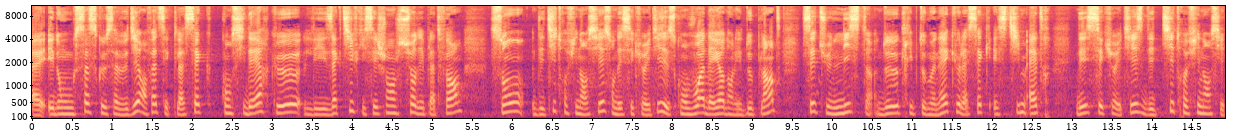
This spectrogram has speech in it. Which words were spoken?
Euh, et donc ça, ce que ça veut dire, en fait, c'est que la SEC considère que les actifs qui s'échangent sur des plateformes sont des titres financiers, sont des securities. Et ce qu'on voit d'ailleurs dans les deux plaintes, c'est une liste de crypto-monnaies que la SEC estime être des securities, des titres financiers.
